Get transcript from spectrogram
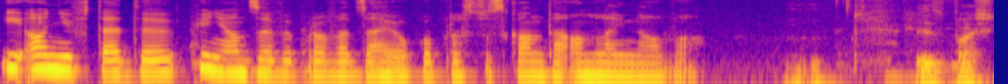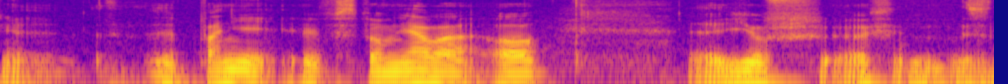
i oni wtedy pieniądze wyprowadzają po prostu z konta online'owo. Jest właśnie, y, pani wspomniała o, już z-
